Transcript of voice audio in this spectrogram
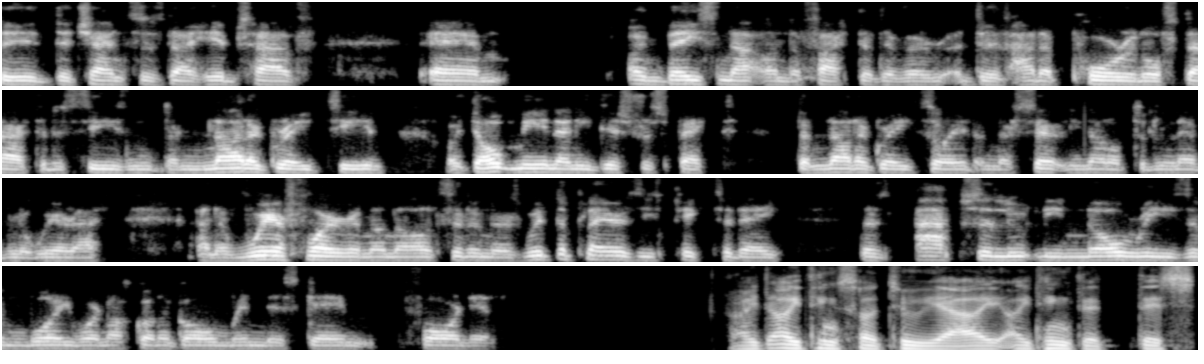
the the chances that Hibs have. Um, I'm basing that on the fact that they've they've had a poor enough start to the season. They're not a great team. I don't mean any disrespect they're not a great side, and they're certainly not up to the level that we're at. And if we're firing on all cylinders with the players he's picked today, there's absolutely no reason why we're not going to go and win this game 4 0. I, I think so too. Yeah, I, I think that this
